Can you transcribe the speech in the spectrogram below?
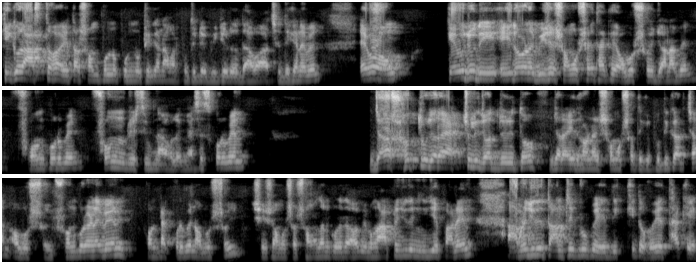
কি করে আসতে হয় তার সম্পূর্ণ পূর্ণ ঠিকানা আমার প্রতিটা ভিডিওতে দেওয়া আছে, দেখে নেবেন। এবং কেউ যদি এই ধরনের বিশেষ সমস্যায় থাকে অবশ্যই জানাবেন, ফোন করবেন। ফোন রিসিভ না হলে মেসেজ করবেন। যারা শত্রু, যারা অ্যাকচুয়ালি জর্জরিত, যারা এই ধরনের সমস্যা থেকে প্রতিকার চান, অবশ্যই ফোন করে নেবেন কন্ট্যাক্ট করবেন, অবশ্যই সেই সমস্যার সমাধান করে দেওয়া হবে এবং আপনি যদি নিজে পারেন, আপনি যদি তান্ত্রিক রূপে দীক্ষিত হয়ে থাকেন,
